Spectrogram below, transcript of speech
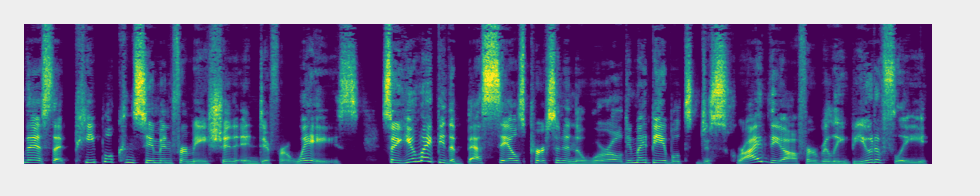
this, that people consume information in different ways. So you might be the best salesperson in the world. You might be able to describe the offer really beautifully.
